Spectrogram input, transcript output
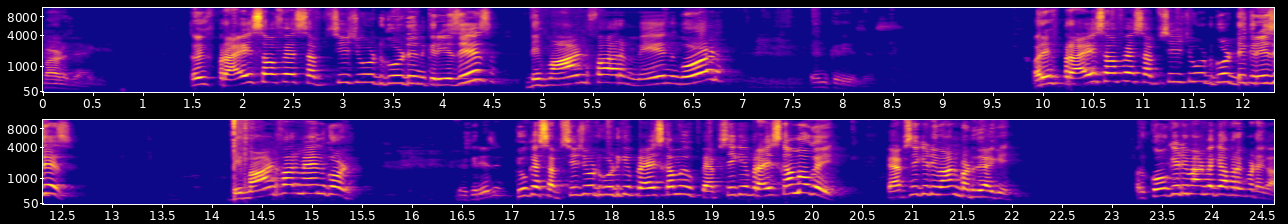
बढ़ जाएगी। तो if price of a substitute good increases demand for main good increases और if price of a substitute good decreases demand for main good decrease क्योंकि सब्सिट्यूट गुड की प्राइस कम पेप्सी की प्राइस कम हो गई पेप्सी की डिमांड बढ़ जाएगी। और को की डिमांड में क्या फ़र्क पड़ेगा?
